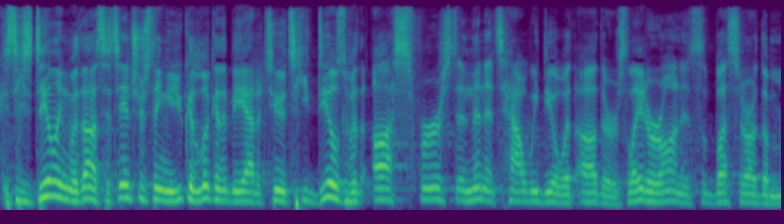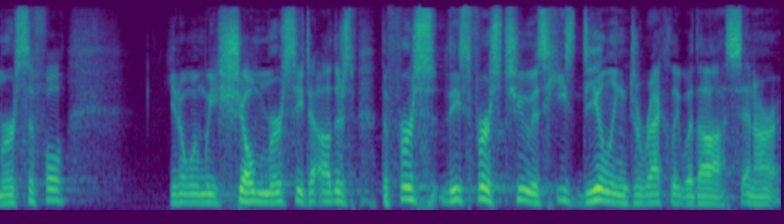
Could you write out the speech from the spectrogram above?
because he's dealing with us. It's interesting. You can look at the Beatitudes. He deals with us first, and then it's how we deal with others. Later on, it's blessed are the merciful. You know, when we show mercy to others, the first, these first two is he's dealing directly with us and our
